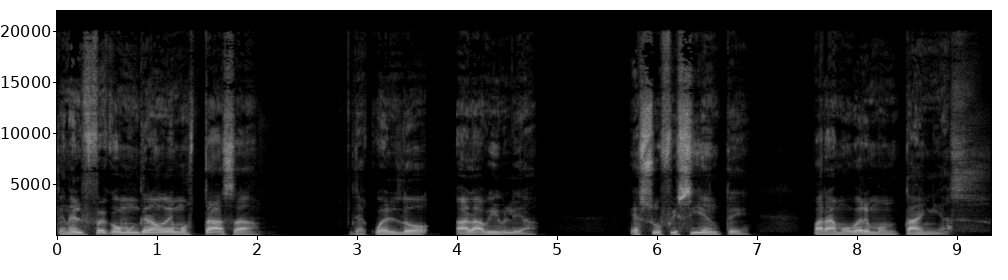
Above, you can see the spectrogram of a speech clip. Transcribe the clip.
Tener fe como un grano de mostaza, de acuerdo a la Biblia, es suficiente para mover montañas.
